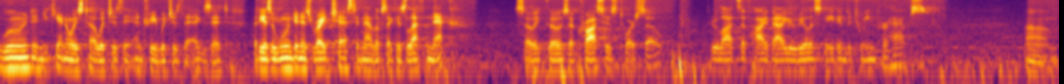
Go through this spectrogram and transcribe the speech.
wound, and you can't always tell which is the entry, which is the exit, but he has a wound in his right chest, and that looks like his left neck. So it goes across his torso through lots of high value real estate in between, perhaps. Um,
